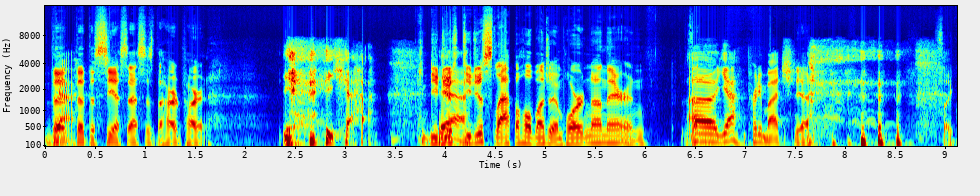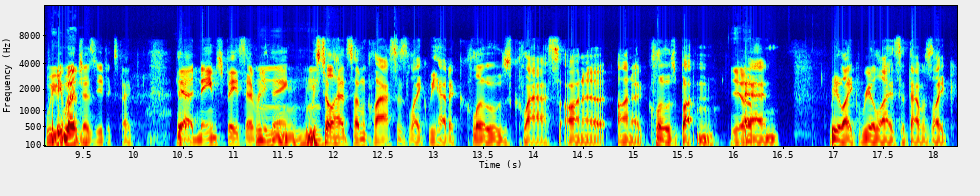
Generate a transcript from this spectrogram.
The, yeah. the the CSS is the hard part. yeah, yeah, Do you Yeah. just do you just slap a whole bunch of important on there and uh, yeah, pretty much. yeah. it's like we pretty win. much as you'd expect. Yeah, namespace, everything. Mm-hmm. We still had some classes like we had a close class on a on a close button, Yeah. and we like realized that that was like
